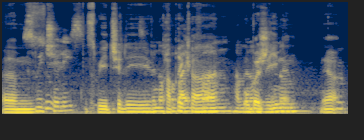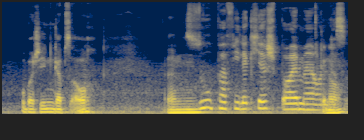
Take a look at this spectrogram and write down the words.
ähm, Sweet Chilies. Sweet Chili, Sind wir noch Paprika, Auberginen. Ja. Auberginen gab es auch. Ähm, super viele Kirschbäume und Genau. das,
